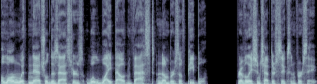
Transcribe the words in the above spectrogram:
along with natural disasters, will wipe out vast numbers of people. Revelation chapter 6 and verse 8.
